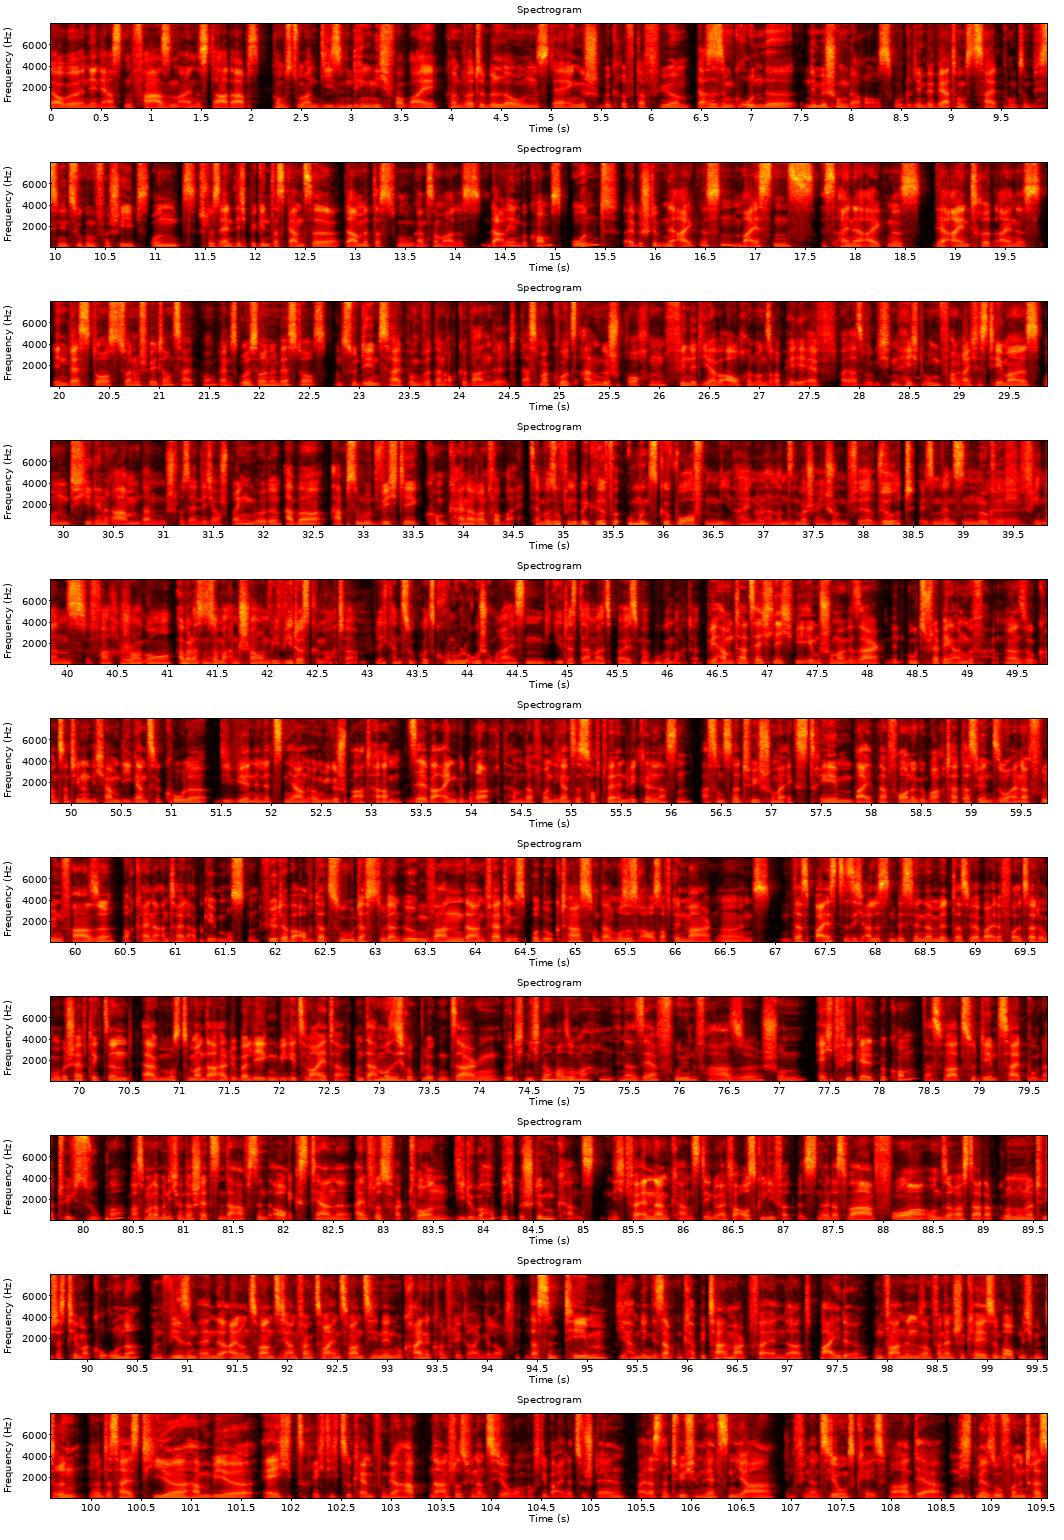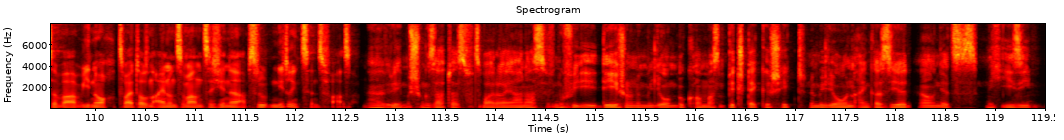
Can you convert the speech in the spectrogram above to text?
glaube, in den ersten Phasen eines Startups kommst du an diesem Ding nicht vorbei. Convertible Loan ist der englische Begriff dafür. Das ist im Grunde eine Mischung daraus, wo du den Bewertungszeitpunkt so ein bisschen in die Zukunft verschiebst. Und schlussendlich beginnt das Ganze damit, dass du ein ganz normales Darlehen bekommst. Und bei bestimmten Ereignissen, meistens ist ein Ereignis der Eintritt eines Investors zu einem späteren Zeitpunkt, eines größeren Investors. Und zu dem Zeitpunkt wird dann auch gewandelt. Das mal kurz angesprochen, findet ihr aber auch in unserer PDF, weil das wirklich ein echt umfangreiches Thema ist und hier den Rahmen dann schlussendlich auch sprengen würde. Aber absolut wichtig, kommt keiner dran vorbei. Jetzt haben wir so viele Begriffe um uns geworfen. Die einen und anderen sind wahrscheinlich schon verwirrt bei diesem ganzen äh, Finanzfachjargon. Aber lass uns doch mal anschauen, wie wir das gemacht haben. Vielleicht kannst du kurz chronologisch umreißen, wie ihr das damals bei Smabu gemacht habt. Wir haben tatsächlich, wie eben schon mal gesagt, mit Bootstrapping angefangen. Also Konstantin und ich haben die ganze Kohle, die wir in den letzten Jahren irgendwie gespart haben, selber eingebracht, haben davon die ganze Software entwickeln lassen, was uns natürlich schon mal extrem weit nach vorne gebracht hat, dass wir in so einer frühen frühen Phase noch keine Anteile abgeben mussten. Führt aber auch dazu, dass du dann irgendwann da ein fertiges Produkt hast und dann muss es raus auf den Markt. Ne? Und das beißte sich alles ein bisschen damit, dass wir beide Vollzeit irgendwo beschäftigt sind. Ja, musste man da halt überlegen, wie geht's weiter. Und da muss ich rückblickend sagen, würde ich nicht nochmal so machen. In einer sehr frühen Phase schon echt viel Geld bekommen. Das war zu dem Zeitpunkt natürlich super. Was man aber nicht unterschätzen darf, sind auch externe Einflussfaktoren, die du überhaupt nicht bestimmen kannst, nicht verändern kannst, denen du einfach ausgeliefert bist. Ne? Das war vor unserer Startup-Gründung natürlich natürlich das Thema Corona und wir sind Ende 21, Anfang 22 in den Ukraine-Konflikt reingelaufen. Und das sind Themen, die haben den gesamten Kapitalmarkt verändert, beide, und waren in unserem Financial Case überhaupt nicht mit drin. Ne, das heißt, hier haben wir echt richtig zu kämpfen gehabt, eine Anschlussfinanzierung auf die Beine zu stellen, weil das natürlich im letzten Jahr ein Finanzierungscase war, der nicht mehr so von Interesse war wie noch 2021 in der absoluten Niedrigzinsphase. Ja, wie du eben schon gesagt hast, vor zwei, drei Jahren hast du nur für die Idee schon eine Million bekommen, hast ein Pitch-Deck geschickt, eine Million einkassiert. Ja, und jetzt nicht easy.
